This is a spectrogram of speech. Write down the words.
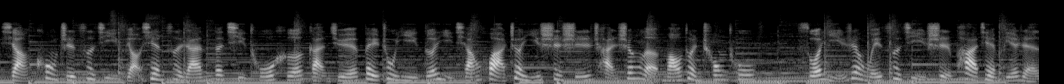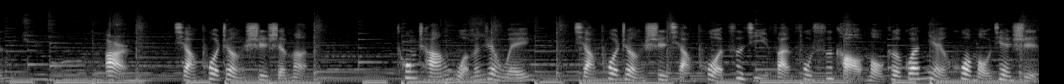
想控制自己表现自然的企图和感觉被注意得以强化这一事实产生了矛盾冲突，所以认为自己是怕见别人。二，强迫症是什么？通常我们认为强迫症是强迫自己反复思考某个观念或某件事，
